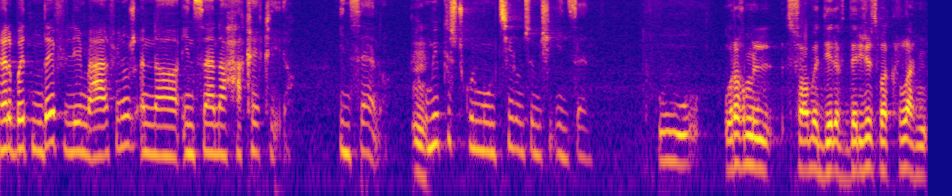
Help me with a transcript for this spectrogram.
غير بغيت نضيف اللي ما عارفينوش أن إنسانة حقيقية إنسانة. وما يمكنش تكون ممثل وأنت ماشي إنسان. و... ورغم الصعوبات ديالها في الدارجه تبارك الله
